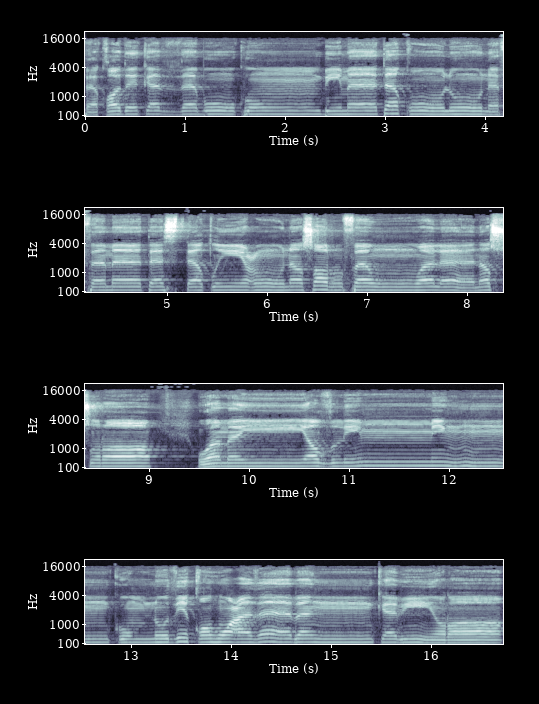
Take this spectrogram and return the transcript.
فَقَدْ كَذَّبُوكُم بِمَا تَقُولُونَ فَمَا تَسْتَطِيعُونَ صَرْفًا وَلَا نَصْرًا وَمَن يَظْلِم مِّنكُم نُّذِقْهُ عَذَابًا كَبِيرًا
